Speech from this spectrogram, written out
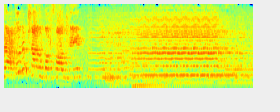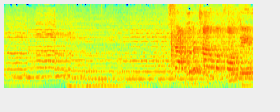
ساعدونا مشان نضل صامدين ساعدونا مشان نضل صامدين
